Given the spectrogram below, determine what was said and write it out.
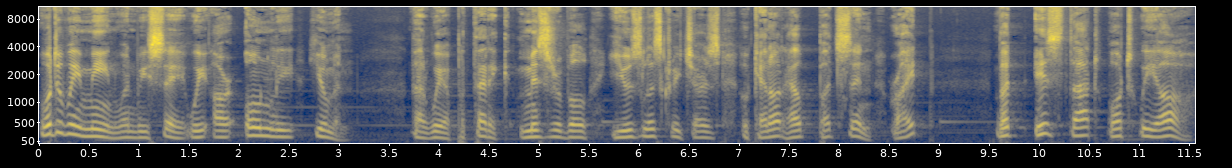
What do we mean when we say we are only human? That we are pathetic, miserable, useless creatures who cannot help but sin, right? But is that what we are?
